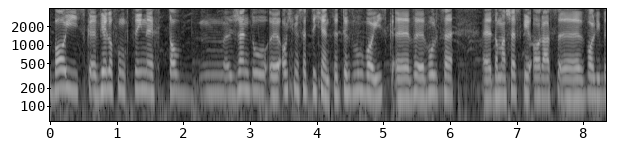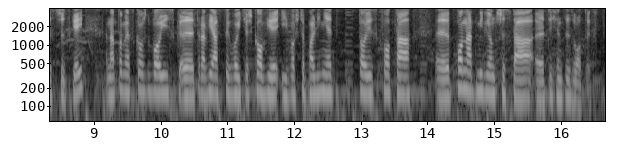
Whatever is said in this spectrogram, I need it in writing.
boisk wielofunkcyjnych to mm, rzędu e, 800 tysięcy tych dwóch boisk w Wólce Domaszewskiej oraz w Woli Bystrzyckiej. Natomiast koszt boisk trawiastych w Wojcieszkowie i w Oszczepalinie to jest kwota ponad 1 300 tysięcy złotych.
